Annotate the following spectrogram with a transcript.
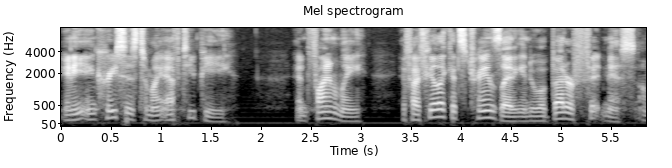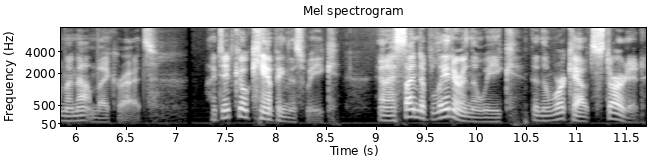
any increases to my FTP, and finally, if I feel like it's translating into a better fitness on my mountain bike rides. I did go camping this week, and I signed up later in the week than the workout started,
